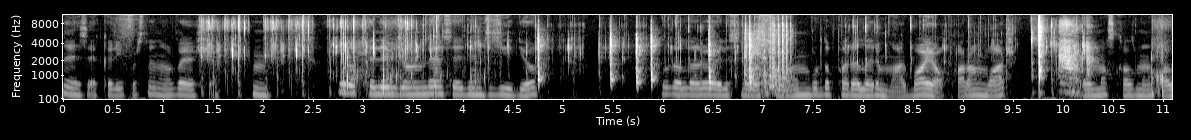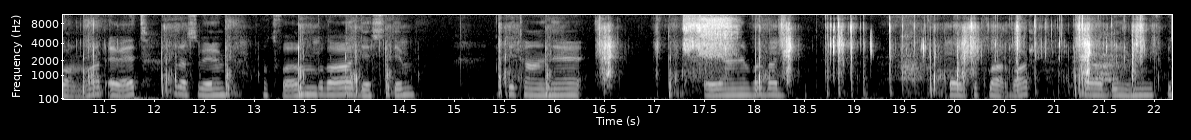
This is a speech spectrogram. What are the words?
Neyse Creeper sen orada yaşa. Hı. Burada televizyonda en sevdiğim dizi diyor. Buraları öylesine basıyorum. Burada paralarım var. Bayağı param var. Elmas kazmam falan var. Evet. Burası benim mutfağım. Bu da destim. İki tane e, yani burada koltuklar var. Burada bir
